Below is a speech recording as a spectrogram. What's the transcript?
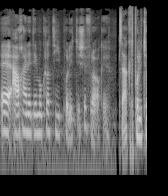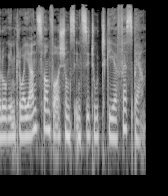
äh, auch eine demokratiepolitische Frage. Sagt Politologin Chloe Jans vom Forschungsinstitut GFS Bern.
